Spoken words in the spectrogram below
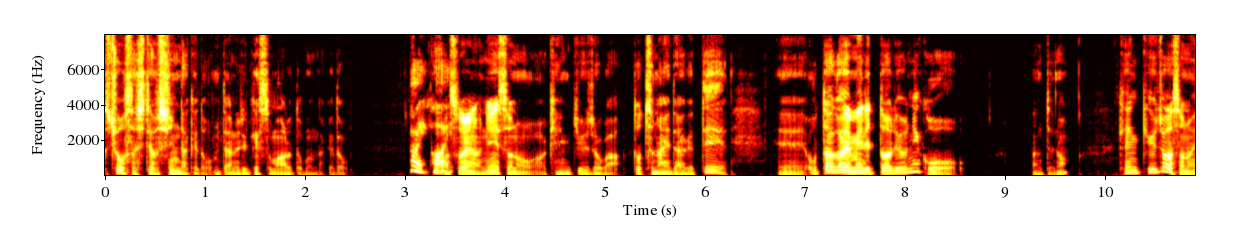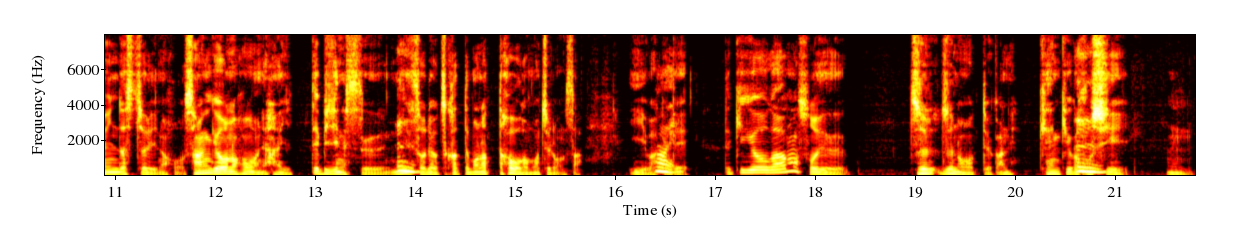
調査してほしいんだけどみたいなリクエストもあると思うんだけど、まあ、はい。はいそういうのにその研究所がとつないであげて、えーお互いメリットあるようにこうなんていうの？研究所はそのインダストリーの方産業の方に入ってビジネスにそれを使ってもらった方がもちろんさ、いいわけで,、はい。で企業側もそういう頭頭脳っていうかね研究が欲しい、うん。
